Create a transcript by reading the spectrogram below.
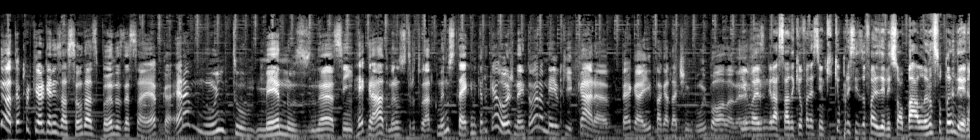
Não, até porque a organização das bandas nessa época era muito menos, né, assim, regrado, menos estruturado, com menos técnica do que é hoje, né? Então era meio que, cara, pega aí, paga da timbum e bola, né? E o mais engraçado é que eu falei assim, o que, que eu preciso fazer? Ele só balança o pandeiro.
